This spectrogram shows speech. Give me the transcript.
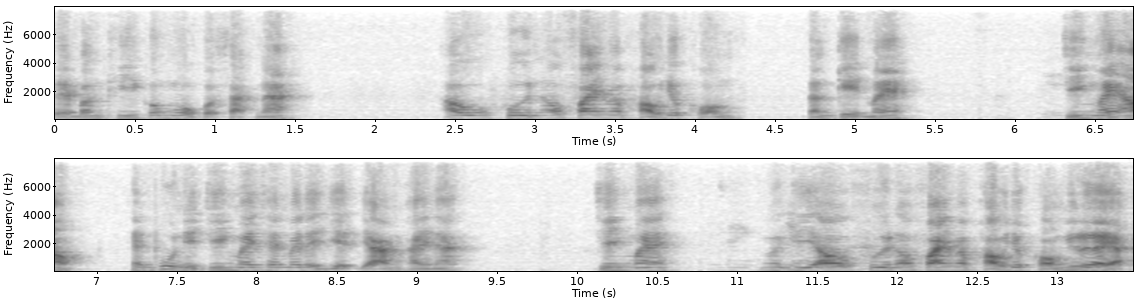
แต่บางทีก็โง่กว่าสัตว์นะ เอาฟืนเอาไฟมาเผาเจ้าของสังเกตไหมจริงไหมเอาฉันพูดนี่จริงไหมฉันไม่ได้เหยียดหยามใครนะจริงไหมบางทีเอาฟืนเอาไฟมาเผาเจ้าของอยู่เรื่อยอะ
